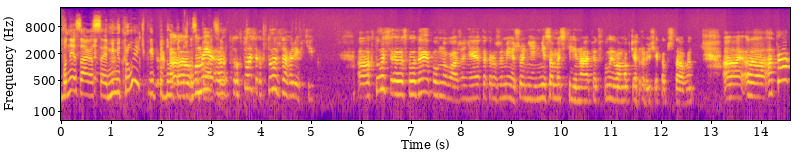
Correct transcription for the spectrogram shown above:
Вони зараз е, мімікрують під, під нову Е, політичну Вони ситуацію. е, хтось, хтось взагалі втік. А хтось складає повноваження, я так розумію, що не, не самостійно, а під впливом обтяжуючих обставин. А, а, а так, ну,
